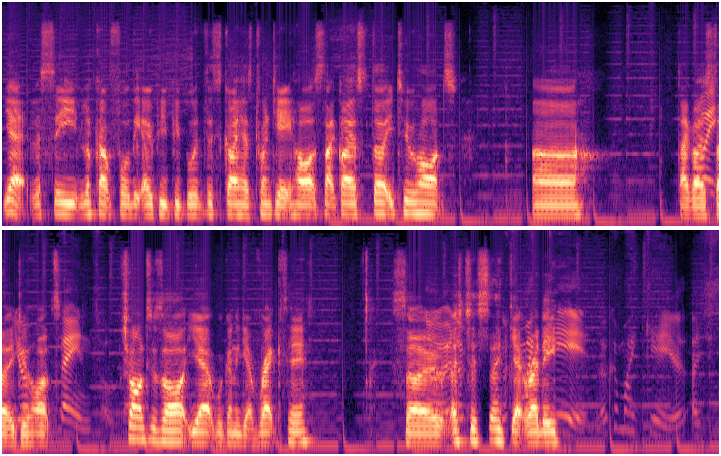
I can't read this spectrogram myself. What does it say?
yeah, let's see. Look out for the OP people. This guy has 28 hearts. That guy has 32 hearts. Uh, that guy away. has 32 hearts. Chances are, yeah, we're gonna get wrecked here. So No, let's look- just uh, get ready. gear. Look at my gear. It's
